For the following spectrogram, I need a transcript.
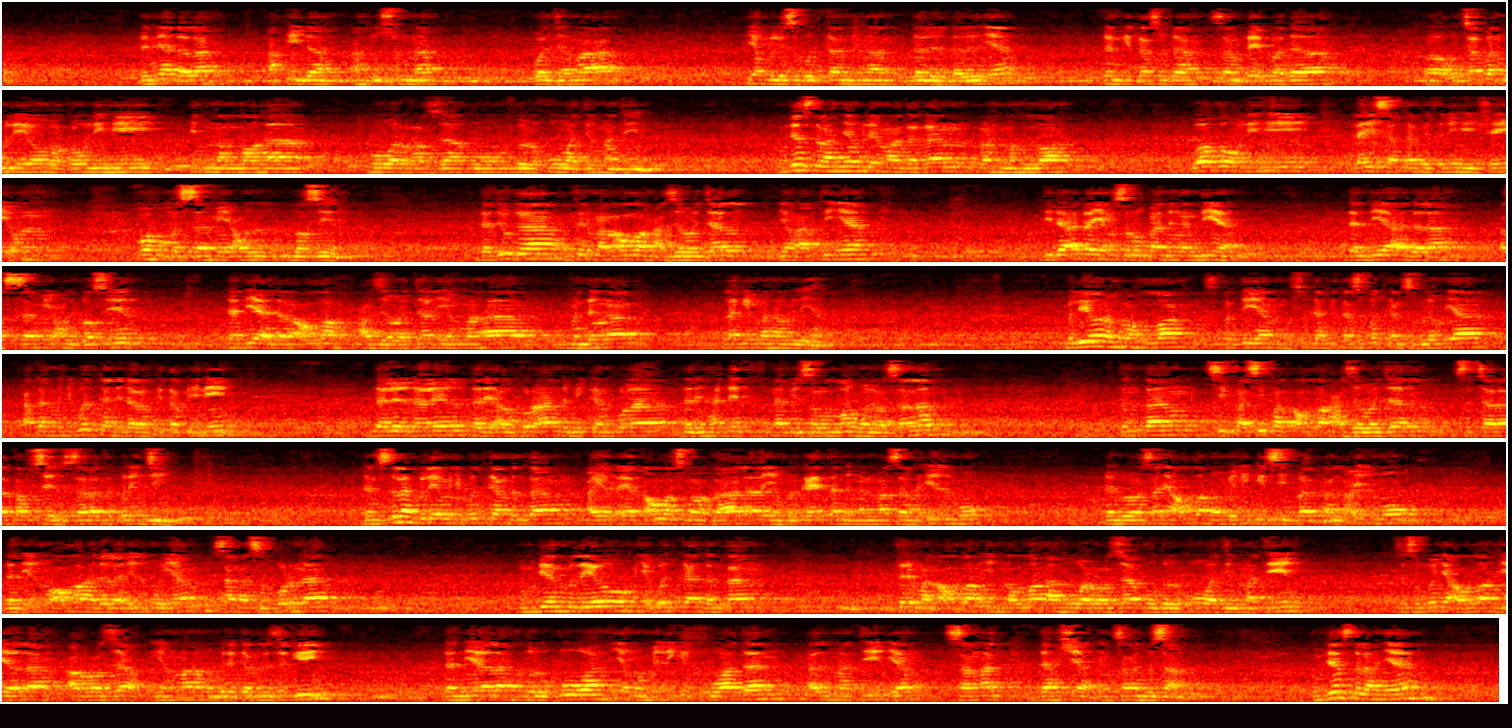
Dan ini adalah akidah ahlu sunnah wal jamaah yang boleh sebutkan dengan dalil-dalilnya. Dan kita sudah sampai pada uh, ucapan beliau wa qawlihi innallaha huwar razzaqu dzul quwwatil matin. Kemudian setelahnya beliau mengatakan rahimahullah wa qawlihi laisa kamitslihi syai'un wa huwas samiul basir. Dan juga firman Allah Azza wa yang artinya tidak ada yang serupa dengan dia dan dia adalah As-Sami'ul Basir dan dia adalah Allah Azza wa Jal yang maha mendengar lagi maha melihat Beliau rahimahullah seperti yang sudah kita sebutkan sebelumnya akan menyebutkan di dalam kitab ini dalil-dalil dari Al-Qur'an demikian pula dari hadis Nabi sallallahu alaihi wasallam tentang sifat-sifat Allah Azza wa Jal secara tafsir, secara terperinci. Dan setelah beliau menyebutkan tentang ayat-ayat Allah SWT yang berkaitan dengan masalah ilmu dan bahwasanya Allah memiliki sifat al-ilmu dan ilmu Allah adalah ilmu yang sangat sempurna. Kemudian beliau menyebutkan tentang firman Allah, "Innallaha huwar razzaqu dzul quwwatil matin." Sesungguhnya Allah dialah Ar-Razzaq yang maha memberikan rezeki dan dialah Dzul yang memiliki kekuatan Al-Matin yang sangat dahsyat, yang sangat besar. Kemudian setelahnya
